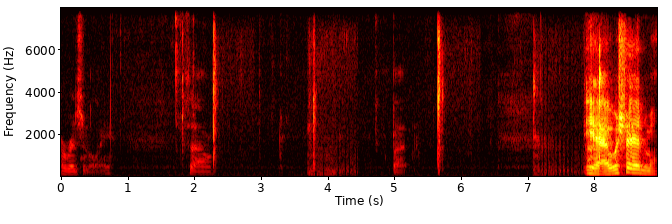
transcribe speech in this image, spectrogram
originally. So but Yeah, I wish I had my.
